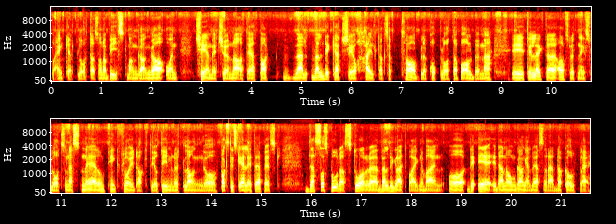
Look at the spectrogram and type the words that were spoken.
på enkeltlåter, som han har vist mange ganger. Og en kommer ikke unna at det er et par vel, veldig catchy og helt akseptable poplåter på albumet. I tillegg til avslutningslåt som nesten er Pink Floyd-aktig og ti minutter lang, og faktisk er litt episk. Disse sporene står eh, veldig greit på egne bein, og det er i denne omgangen det som redder Coldplay.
